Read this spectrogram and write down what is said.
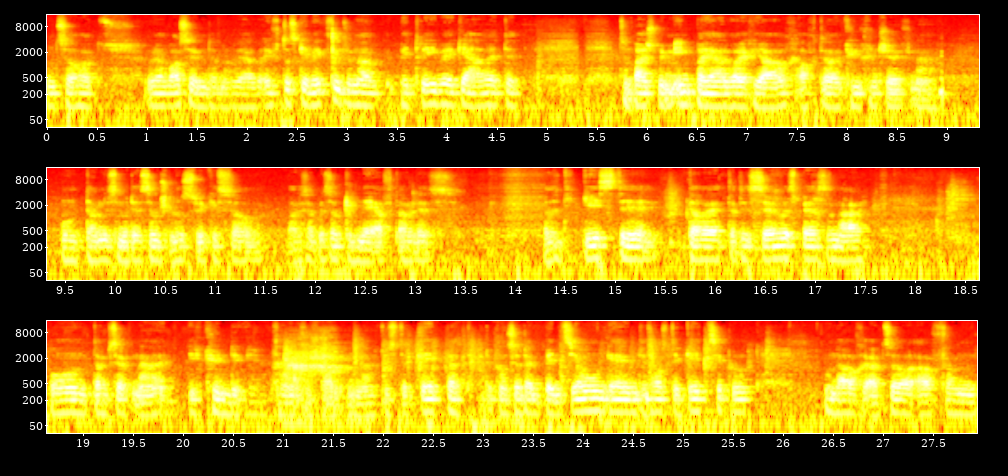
Und so hat, ja, war es eben dann. Ich habe öfters gewechselt und habe Betriebe gearbeitet. Zum Beispiel im Imperial war ich ja auch, auch der Küchenchef. Ne? Und dann ist mir das am Schluss wirklich so, das aber so genervt alles. Also die Gäste, da das Servicepersonal. Und da habe ich gesagt, nein, ich kündige. Keiner verstanden. Ne? Du bist der Deppert, du kannst ja in Pension gehen, du hast, dir geht's dir gut. Und auch, also auch von,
